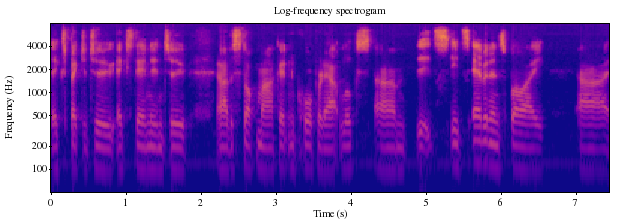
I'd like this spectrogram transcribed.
expected to extend into uh, the stock market and corporate outlooks. Um, it's it's evidenced by uh,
